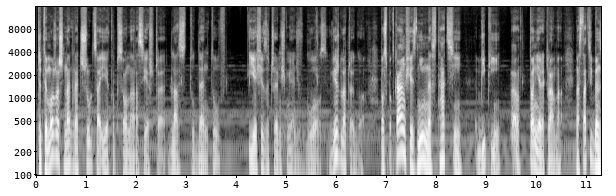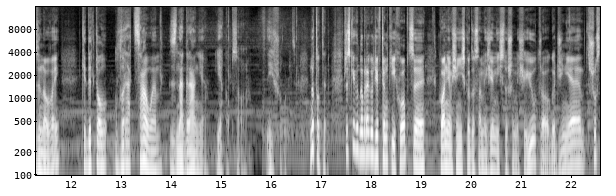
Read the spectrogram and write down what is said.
Czy ty możesz nagrać Schulza i Jakobsona raz jeszcze dla studentów? I ja się zacząłem śmiać w głos. Wiesz dlaczego? Bo spotkałem się z nim na stacji BP, no, to nie reklama, na stacji benzynowej, kiedy to wracałem z nagrania Jakobsona i Schulza. No to tyle. Wszystkiego dobrego dziewczynki i chłopcy. Kłaniam się nisko do samej ziemi. Słyszymy się jutro o godzinie 6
